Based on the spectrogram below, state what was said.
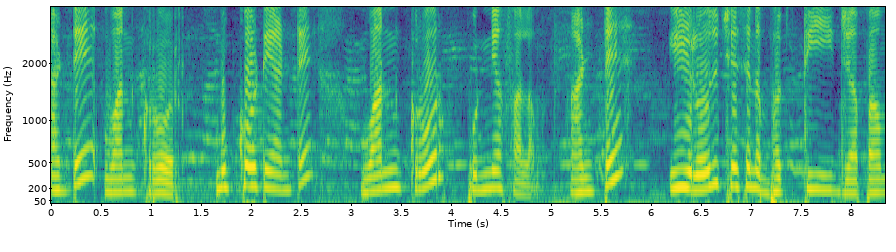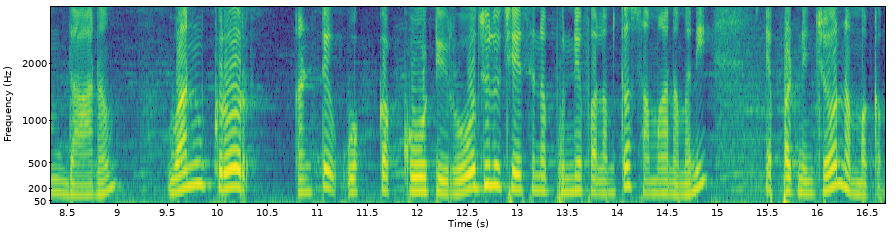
అంటే వన్ క్రోర్. ముక్కోటి అంటే వన్ క్రోర్ పుణ్యఫలం. అంటే ఈరోజు చేసిన భక్తి జపం దానం వన్ క్రోర్ అంటే ఒక్క కోటి రోజులు చేసిన పుణ్యఫలంతో సమానమని ఎప్పటి నుంచో నమ్మకం.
